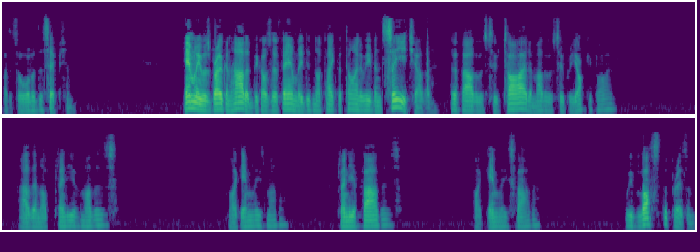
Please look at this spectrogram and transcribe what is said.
But it's all a deception. Emily was broken-hearted because her family did not take the time to even see each other. Her father was too tired, her mother was too preoccupied. Are there not plenty of mothers like Emily's mother? Plenty of fathers like Emily's father? We've lost the present.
